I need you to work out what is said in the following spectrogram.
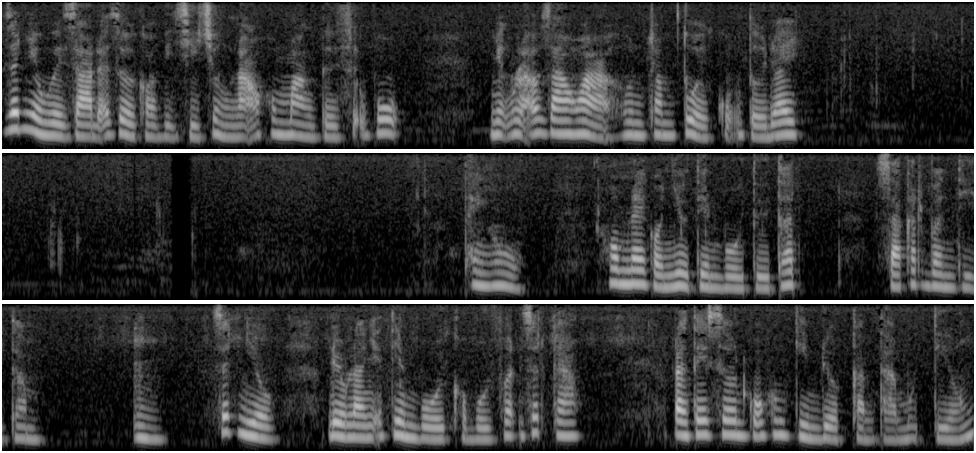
Rất nhiều người già đã rời khỏi vị trí trưởng lão không màng tới sự vụ. Những lão gia hỏa hơn trăm tuổi cũng tới đây. Thanh hổ. Hôm nay có nhiều tiền bối tứ thất Gia Cát Vân thì thầm. Ừ, rất nhiều. Đều là những tiền bối có bối phận rất cao. Đằng Tây Sơn cũng không kìm được cảm thán một tiếng.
